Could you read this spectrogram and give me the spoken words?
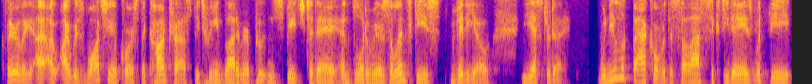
Clearly, I, I, was watching, of course, the contrast between Vladimir Putin's speech today and Volodymyr Zelensky's video yesterday. When you look back over this the last 60 days with the,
